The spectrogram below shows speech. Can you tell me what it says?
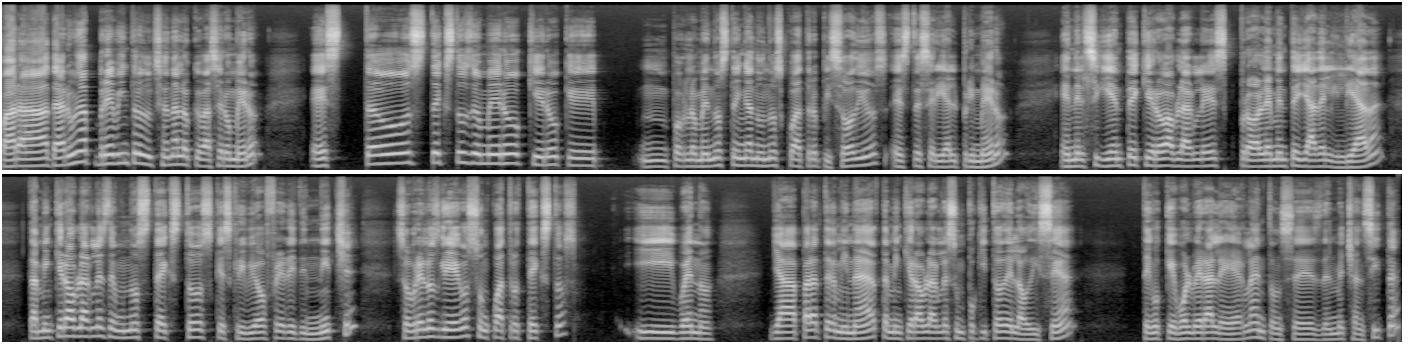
para dar una breve introducción a lo que va a ser Homero. Estos textos de Homero quiero que mm, por lo menos tengan unos cuatro episodios. Este sería el primero. En el siguiente quiero hablarles probablemente ya de la Iliada. También quiero hablarles de unos textos que escribió Friedrich Nietzsche sobre los griegos. Son cuatro textos. Y bueno, ya para terminar, también quiero hablarles un poquito de la Odisea. Tengo que volver a leerla, entonces denme chancita.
